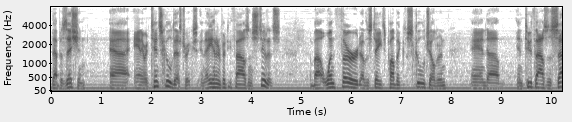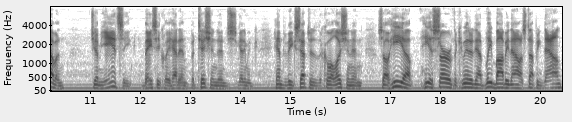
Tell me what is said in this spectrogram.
that position. Uh, and there were 10 school districts and 850,000 students about one third of the state's public school children. And uh, in 2007, Jim Yancey basically had him petitioned and getting him to be accepted to the coalition. And so he uh, he has served the community. I believe Bobby now is stepping down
